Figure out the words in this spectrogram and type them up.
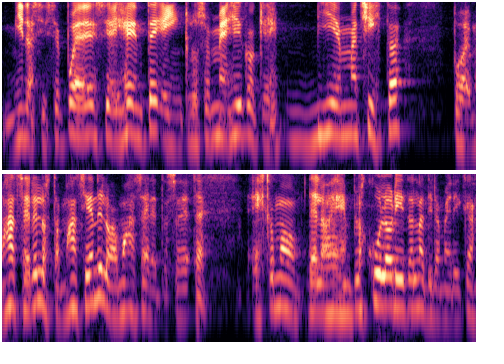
mira, si se puede, si hay gente, e incluso en México, que es bien machista, podemos hacerlo y lo estamos haciendo y lo vamos a hacer. Entonces, Sí. es como de los ejemplos cool ahorita en Latinoamérica.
